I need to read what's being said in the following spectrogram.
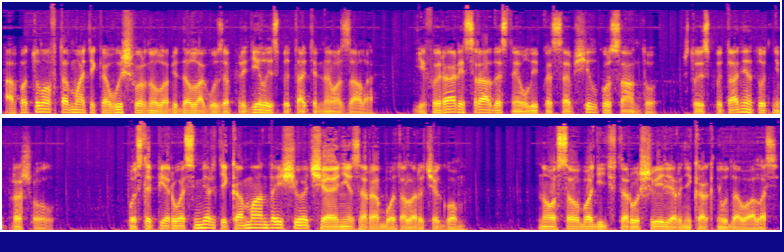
А потом автоматика вышвырнула бедолагу за пределы испытательного зала, Феррари с радостной улыбкой сообщил курсанту, что испытание тот не прошел. После первой смерти команда еще отчаяние заработала рычагом. Но освободить второй швеллер никак не удавалось.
